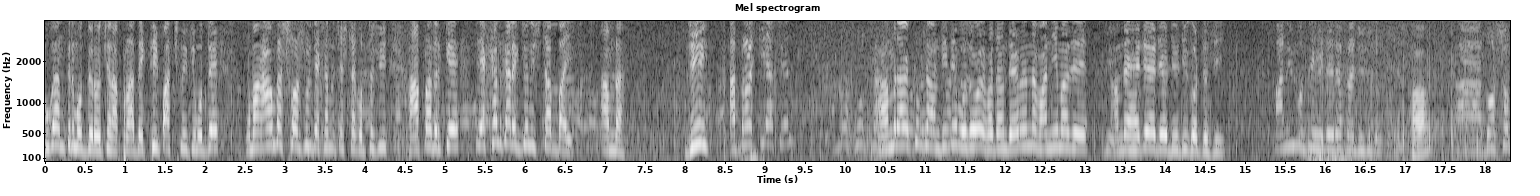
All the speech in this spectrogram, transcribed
ভোগান্তের মধ্যে রয়েছেন আপনারা দেখতেই পাচ্ছেন ইতিমধ্যে। এবং আমরা সরাসরি দেখানোর চেষ্টা করতেছি। আপনাদেরকে এখানকার একজন স্টাফ ভাই আমরা। জি আপনারা কি আছেন? আমরা খুব শান্তিতে বসে হতাম দেখেন না পানির মাঝে আমরা হেঁটে হেঁটে ডিউটি করতেছি। পানির মধ্যে হেঁটে হেঁটে আপনারা ডিউটি করতেছেন। হ্যাঁ। দর্শক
